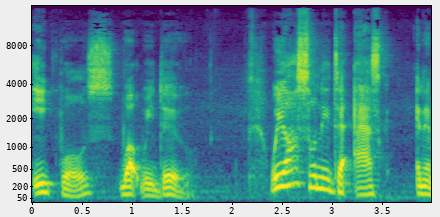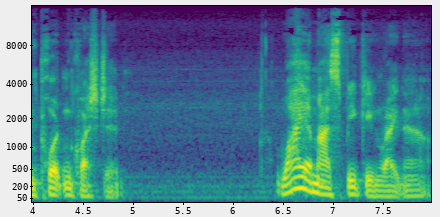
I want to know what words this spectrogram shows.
equals what we do, we also need to ask an important question Why am I speaking right now?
